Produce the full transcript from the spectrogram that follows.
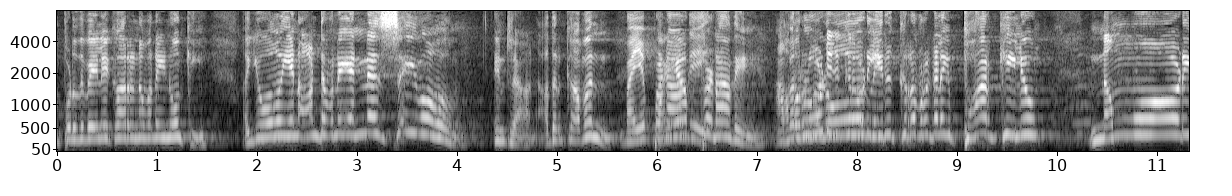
அப்பொழுது வேலைக்காரன் அவனை நோக்கி ஐயோ என் ஆண்டவனை என்ன செய்வோம்? என்றான். அதற்கு அவன் பயப்படாதே. அவர்களோடு இருக்கிறவர்களை பார்க்கிலும் நம்மோடு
